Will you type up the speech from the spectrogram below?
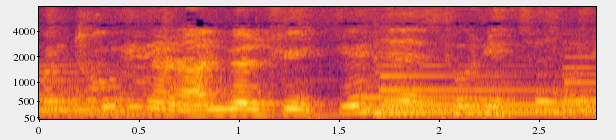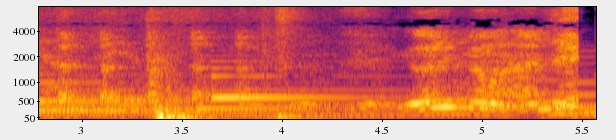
그 둘이는 앉을 수 있게? 네, 둘이 충분히 앉아요. 열 명은 앉을 수 있게?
